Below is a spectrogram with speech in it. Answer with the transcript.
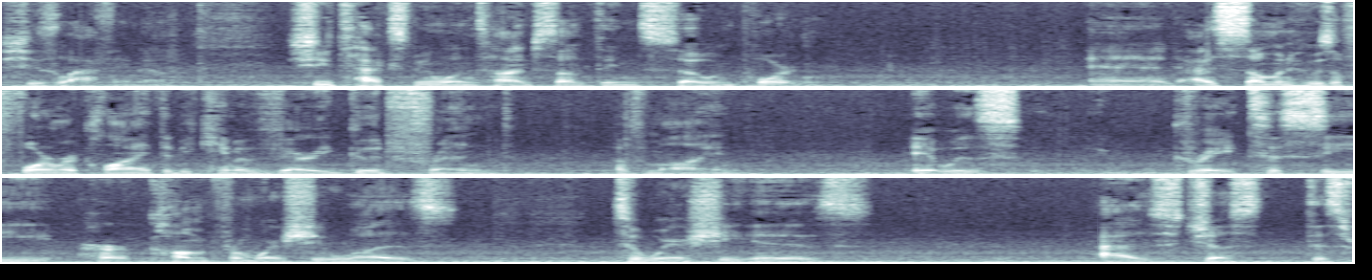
she's laughing now. She texted me one time something so important. And as someone who was a former client that became a very good friend of mine, it was great to see her come from where she was to where she is as just this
